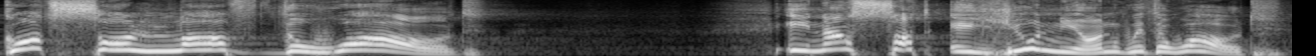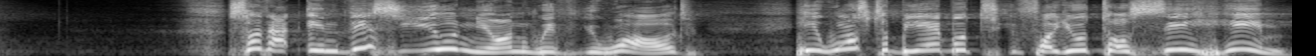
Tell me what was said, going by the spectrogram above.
God so loved the world. He now sought a union with the world. So that in this union with the world, He wants to be able to, for you to see Him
